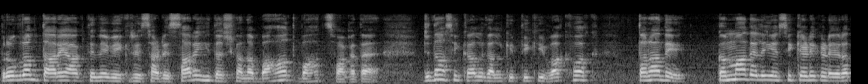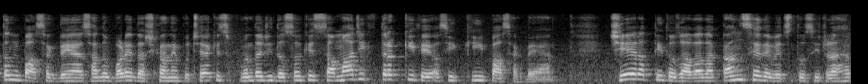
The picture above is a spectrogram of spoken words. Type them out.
ਪ੍ਰੋਗਰਾਮ ਤਾਰੇ ਆਖਦੇ ਨੇ, ਵੇਖ ਰਹੇ ਸਾਡੇ ਸਾਰੇ ਹੀ ਦਰਸ਼ਕਾਂ ਦਾ ਬਹੁਤ-ਬਹੁਤ ਸਵਾਗਤ ਹੈ। ਜਿੱਦਾਂ ਅਸੀਂ ਕੱਲ ਗੱਲ ਕੀਤੀ ਕਿ ਵੱਖ-ਵੱਖ ਤਰ੍ਹਾਂ ਦੇ ਕੰਮਾਂ ਦੇ ਲਈ ਅਸੀਂ ਕਿਹੜੇ-ਕਿਹੜੇ ਰਤਨ ਪਾ ਸਕਦੇ ਹਾਂ, ਸਾਨੂੰ ਬੜੇ ਦਰਸ਼ਕਾਂ ਨੇ ਪੁੱਛਿਆ ਕਿ ਸੁਖਵਿੰਦਰ ਜੀ ਦੱਸੋ ਕਿ ਸਮਾਜਿਕ ਤਰੱਕੀ ਤੇ ਅਸੀਂ ਕੀ ਪਾ ਸਕਦੇ ਹਾਂ। 6 ਰੱਤੀ ਤੋਂ ਜ਼ਿਆਦਾ ਦਾ ਕਾਂਸੇ ਦੇ ਵਿੱਚ ਤੁਸੀਂ ਜਿਹੜਾ ਹੈ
